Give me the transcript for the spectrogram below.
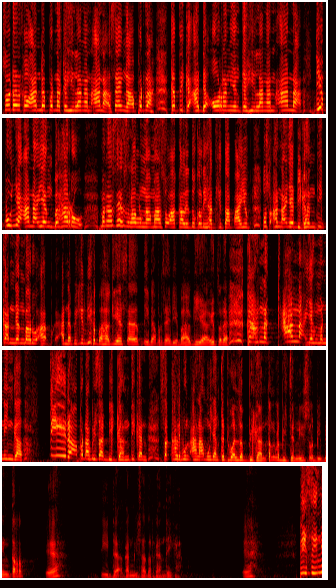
Saudara kalau anda pernah kehilangan anak, saya nggak pernah. Ketika ada orang yang kehilangan anak, dia punya anak yang baru, maka saya selalu nggak masuk akal itu kelihat kitab Ayub, terus anaknya digantikan yang baru. Anda pikir dia bahagia? Saya tidak percaya dia bahagia gitu deh. Karena anak yang meninggal tidak pernah bisa digantikan sekalipun anakmu yang kedua lebih ganteng, lebih jenis, lebih pinter, ya, tidak akan bisa tergantikan. Ya. Di sini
